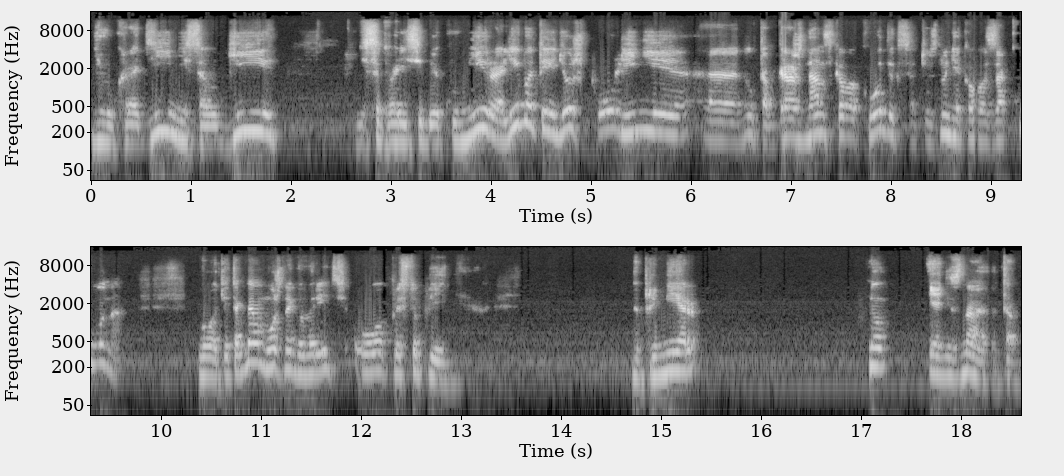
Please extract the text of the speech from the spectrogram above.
не укради, не солги, не сотвори себе кумира, либо ты идешь по линии э, ну, там, гражданского кодекса, то есть ну, некого закона, вот, и тогда можно говорить о преступлениях. Например, ну, я не знаю, там,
